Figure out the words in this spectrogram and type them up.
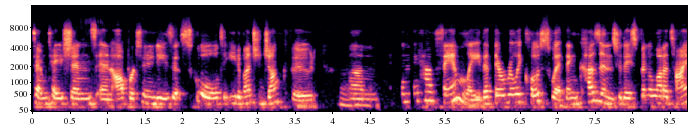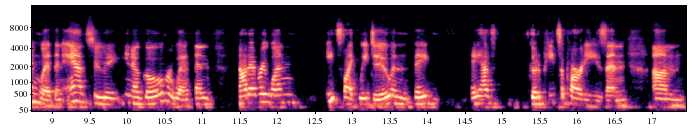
temptations and opportunities at school to eat a bunch of junk food. Mm. Um, and they have family that they're really close with and cousins who they spend a lot of time with and aunts who they, you know, go over with. And not everyone eats like we do. And they they have go to pizza parties and um,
